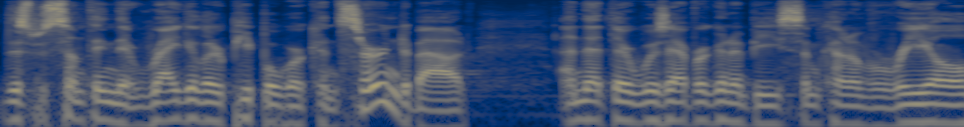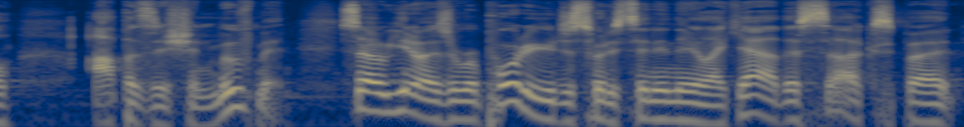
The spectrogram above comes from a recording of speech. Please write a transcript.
this was something that regular people were concerned about and that there was ever going to be some kind of real opposition movement. So, you know, as a reporter, you're just sort of sitting there like, yeah, this sucks, but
